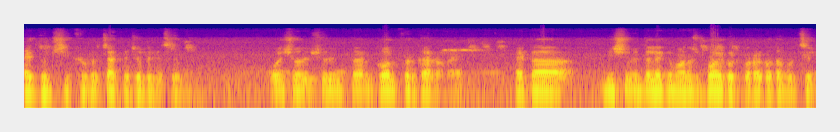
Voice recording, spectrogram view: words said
একজন শিক্ষকের চাকরি চলে গেছিল। ওই শরীফ শরীফের গল্পের কারণে একটা বিশ্ববিদ্যালয়কে মানুষ বয়কট করার কথা বলছিল।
